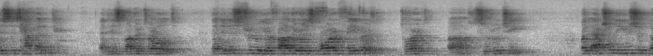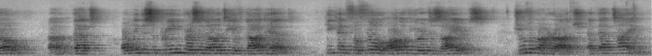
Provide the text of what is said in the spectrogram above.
this has happened. And his mother told that it is true your father is more favored toward uh, Suruchi. But actually you should know uh, that only the Supreme Personality of Godhead, He can fulfill all of your desires. Dhruva Maharaj, at that time,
